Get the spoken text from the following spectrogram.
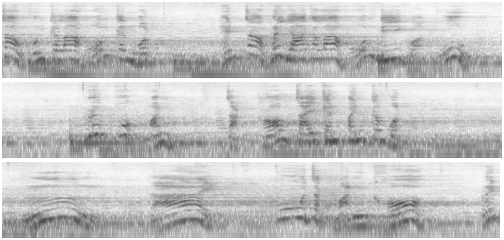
เจ้าขุนกลาโหมกันหมด เห็นเจ้าพระยากลาโหมดีกว่ากูหรือพวกมันจักพร้อมใจกันเป็นกบฏ อืม ได้ กูจะบันคอ ริด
